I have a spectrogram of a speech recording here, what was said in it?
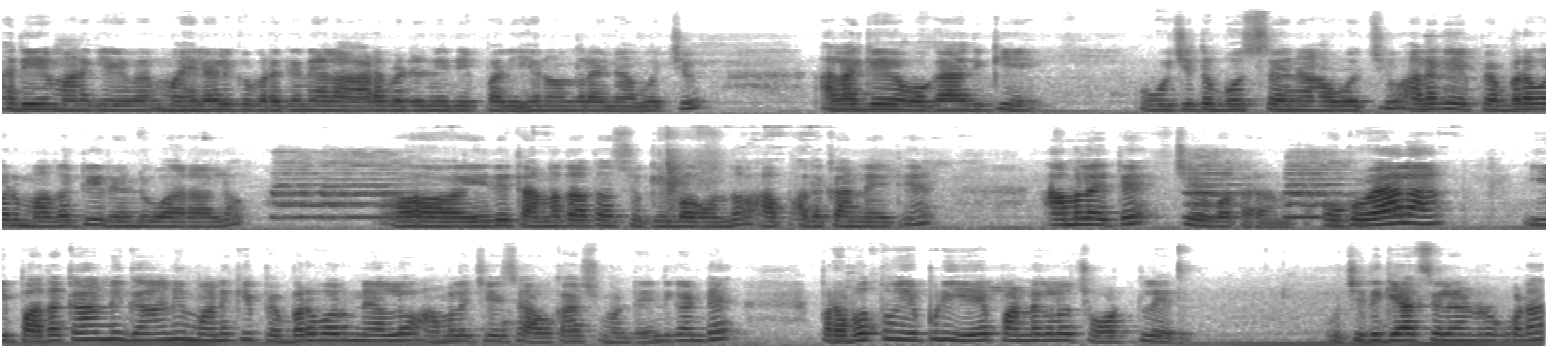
అది మనకి మహిళలకు ప్రతి నెల ఆడబిడ్డనిది పదిహేను వందలు అయినా అవ్వచ్చు. అలాగే ఉగాదికి ఉచిత బస్సు అయినా అవ్వచ్చు. అలాగే ఫిబ్రవరి మొదటి రెండు వారాల్లో ఏదైతే అన్నదాత సుఖీభావ ఉందో ఆ పథకాన్ని అయితే అమలైతే చేయబోతారనమాట ఒకవేళ ఈ పథకాన్ని కానీ మనకి ఫిబ్రవరి నెలలో అమలు చేసే అవకాశం ఉంటుంది ఎందుకంటే ప్రభుత్వం ఎప్పుడు ఏ పండుగలో చూడట్లేదు. ఉచిత గ్యాస్ సిలిండర్ కూడా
